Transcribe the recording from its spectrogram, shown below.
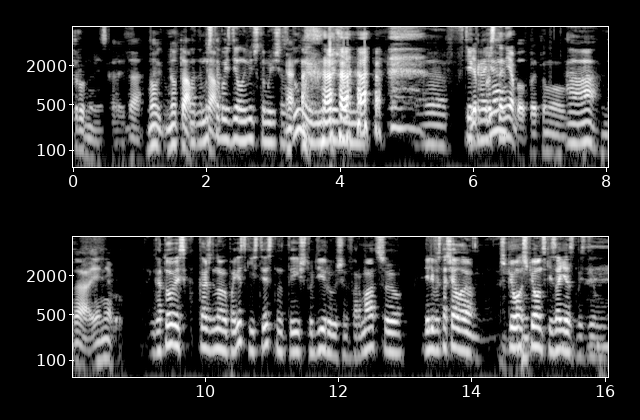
Трудно мне сказать, да. Ну, ну там. Ладно, мы там. с тобой сделаем вид, что мы сейчас думаем напряженно. Э, в те я края... просто не был, поэтому... А, Да, я не был. Готовясь к каждой новой поездке, естественно, ты штудируешь информацию. Или вы сначала шпион, шпионский заезд бы сделали?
